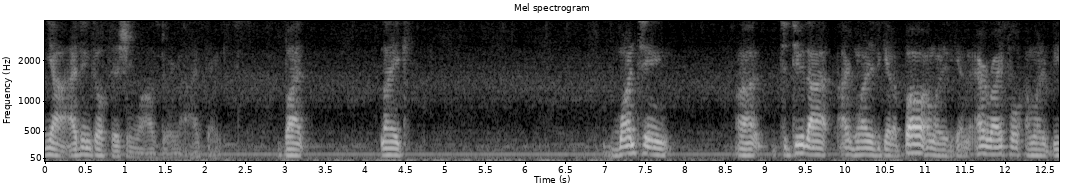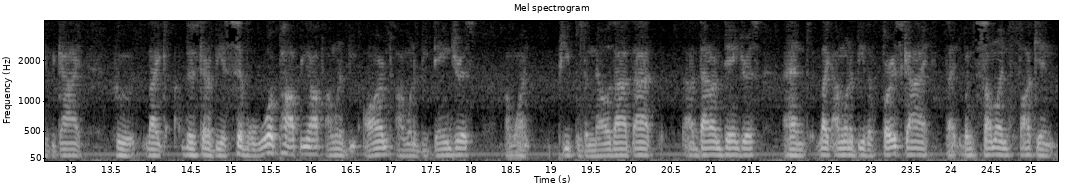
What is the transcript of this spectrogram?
yeah, I didn't go fishing while I was doing that, I think. But, like, wanting uh, to do that, I wanted to get a bow. I wanted to get an air rifle. I wanted to be the guy who, like, there's going to be a civil war popping off. I want to be armed. I want to be dangerous. I want people to know that that uh, that I'm dangerous. And like, I want to be the first guy that when someone fucking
